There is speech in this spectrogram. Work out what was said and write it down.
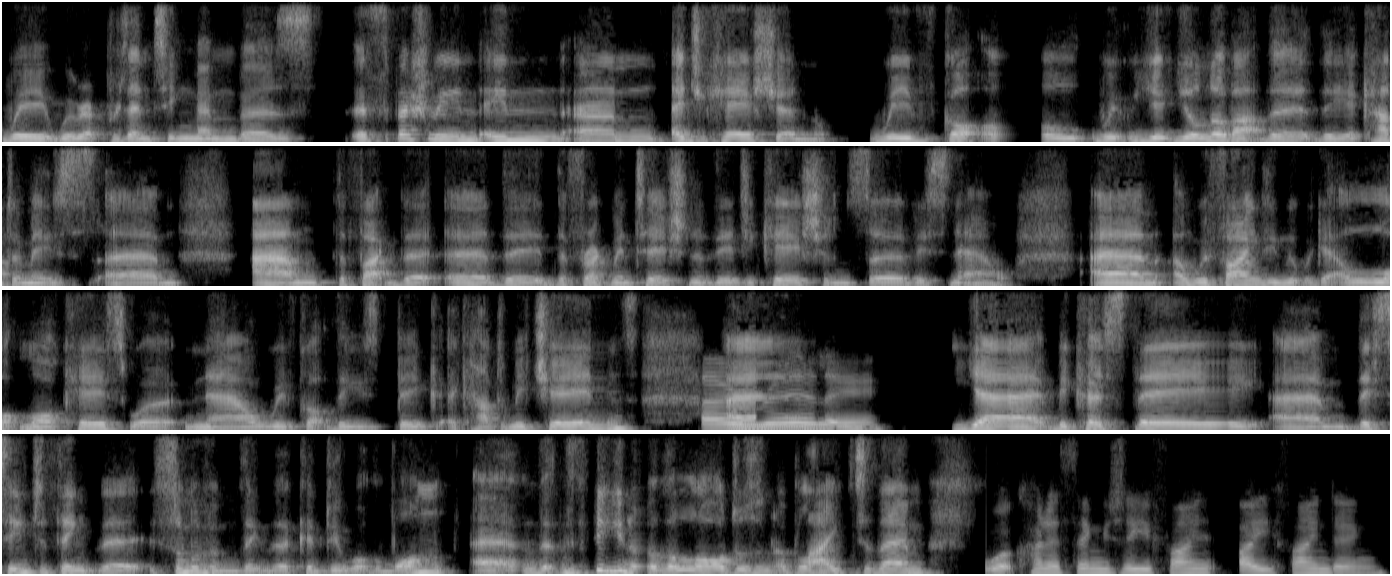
We're, we're representing members especially in in um, education. We've got we, you'll know about the the academies um, and the fact that uh, the the fragmentation of the education service now. Um, and we're finding that we get a lot more casework now. We've got these big academy chains. Oh um, really yeah because they um they seem to think that some of them think they can do what they want and that you know the law doesn't apply to them. What kind of things are you find are you finding?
